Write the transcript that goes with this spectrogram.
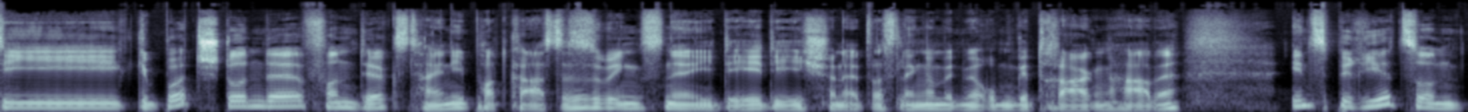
Die Geburtsstunde von Dirks Tiny Podcast. Das ist übrigens eine Idee, die ich schon etwas länger mit mir rumgetragen habe. Inspiriert so ein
